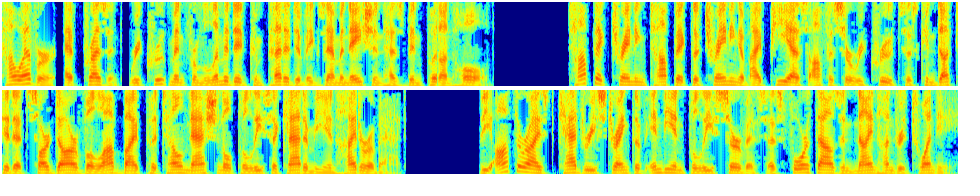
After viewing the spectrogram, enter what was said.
However, at present, recruitment from limited competitive examination has been put on hold. Topic training topic The training of IPS officer recruits is conducted at Sardar Vallabhbhai Patel National Police Academy in Hyderabad. The authorized cadre strength of Indian Police Service is 4,920.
